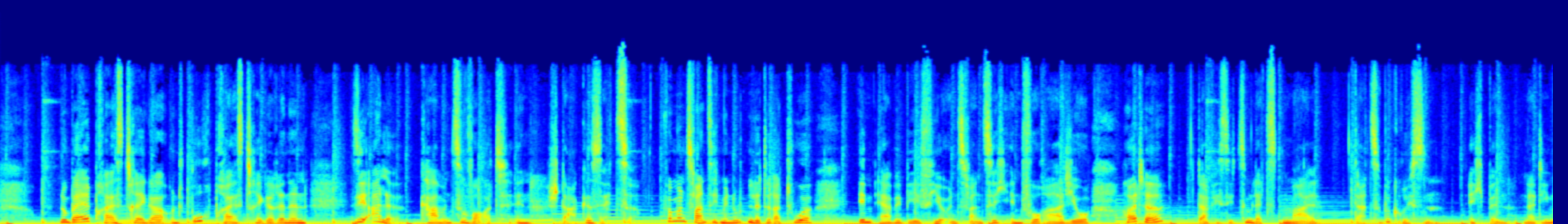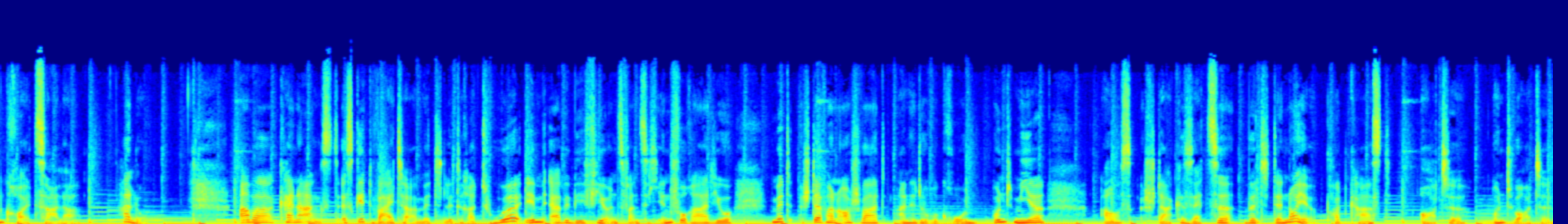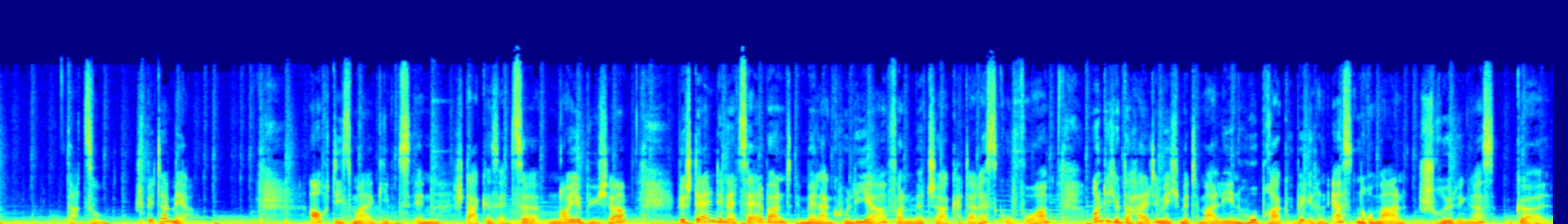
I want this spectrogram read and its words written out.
Nobelpreisträger und Buchpreisträgerinnen, sie alle kamen zu Wort in starke Sätze. 25 Minuten Literatur im RBB 24 Inforadio. Heute darf ich Sie zum letzten Mal dazu begrüßen. Ich bin Nadine Kreuzhaler. Hallo. Aber keine Angst, es geht weiter mit Literatur im RBB 24 Inforadio mit Stefan Oschwart, Anne-Dore Krohn und mir. Aus Starke Sätze wird der neue Podcast Orte und Worte. Dazu später mehr. Auch diesmal gibt es in Starke Sätze neue Bücher. Wir stellen den Erzählband Melancholia von Mircea Katarescu vor und ich unterhalte mich mit Marlene Hobrack über ihren ersten Roman Schrödingers Girl.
